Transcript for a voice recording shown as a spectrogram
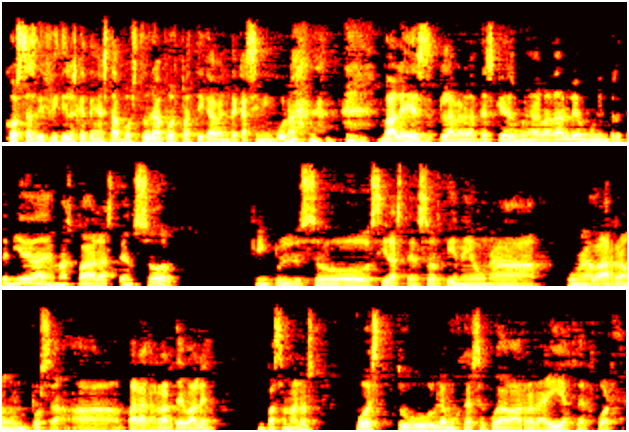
Cosas difíciles que tiene esta postura, pues prácticamente casi ninguna, ¿vale? Es, la verdad es que es muy agradable, muy entretenida, además para el ascensor, incluso si el ascensor tiene una, una barra, un posa para agarrarte, ¿vale? Un pasamanos, pues tú, la mujer, se puede agarrar ahí y hacer fuerza.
